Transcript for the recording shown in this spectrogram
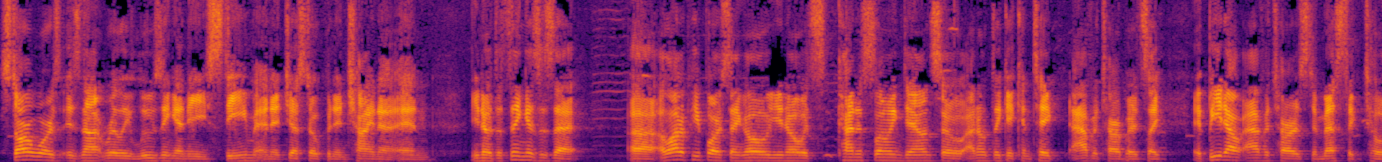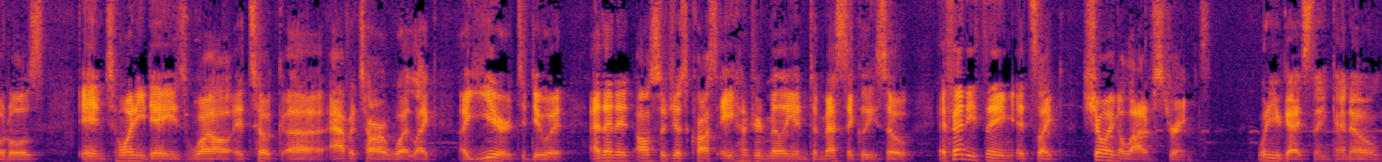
Star Wars is not really losing any steam, and it just opened in China. And you know, the thing is, is that uh, a lot of people are saying, "Oh, you know, it's kind of slowing down," so I don't think it can take Avatar. But it's like it beat out Avatar's domestic totals in 20 days, while it took uh, Avatar what like a year to do it, and then it also just crossed 800 million domestically. So if anything, it's like showing a lot of strength. What do you guys think? I know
